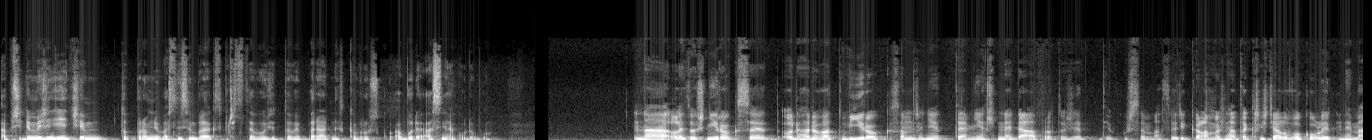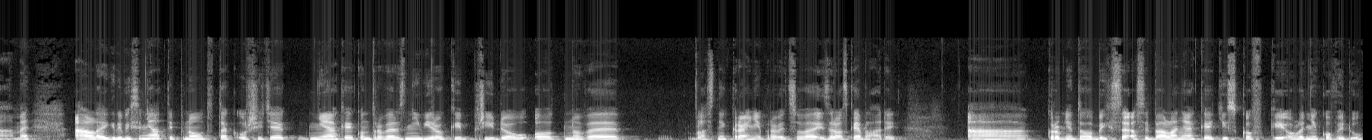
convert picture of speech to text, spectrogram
A přijde mi, že něčím to pro mě vlastně symbol, jak si představuju, že to vypadá dneska v Rusku a bude asi nějakou dobu. Na letošní rok se odhadovat výrok samozřejmě téměř nedá, protože, jak už jsem asi říkala, možná tak křišťálovou kouli nemáme, ale kdybych si měla typnout, tak určitě nějaké kontroverzní výroky přijdou od nové vlastně krajně pravicové izraelské vlády. A kromě toho bych se asi bála nějaké tiskovky ohledně covidu,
